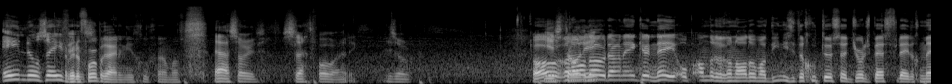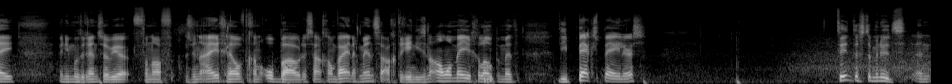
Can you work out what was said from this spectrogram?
Hebben we de is. voorbereiding niet goed gedaan, Mas? Ja, sorry. Slechte voorbereiding. Is ook. Oh, Hier Ronaldo daar in één keer. Nee, op andere Ronaldo. Maldini zit er goed tussen. George Best verdedigt mee. En die moet Renzo weer vanaf zijn eigen helft gaan opbouwen. Er staan gewoon weinig mensen achterin. Die zijn allemaal meegelopen met die pack-spelers. 20ste minuut. En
